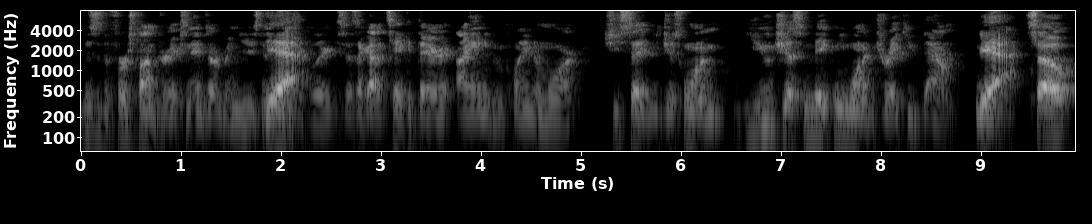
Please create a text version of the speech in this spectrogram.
this is the first time Drake's name's ever been used in a Yeah. Kendrick lyric. He says, "I got to take it there. I ain't even playing no more." She said, "You just want to, you just make me want to Drake you down." yeah, So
